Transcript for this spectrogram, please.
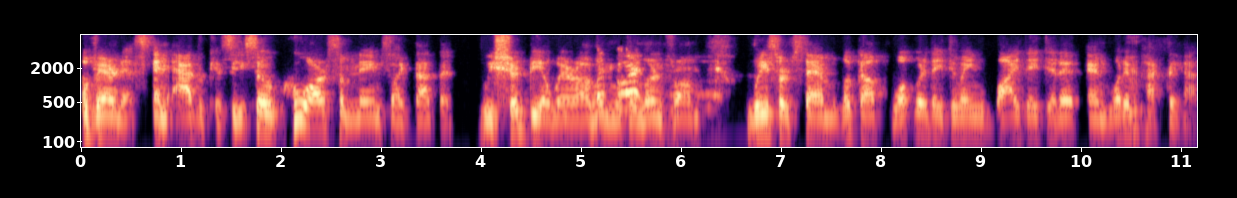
awareness and advocacy. So, who are some names like that that we should be aware of and we can learn from? Research them, look up what were they doing, why they did it, and what impact they had.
